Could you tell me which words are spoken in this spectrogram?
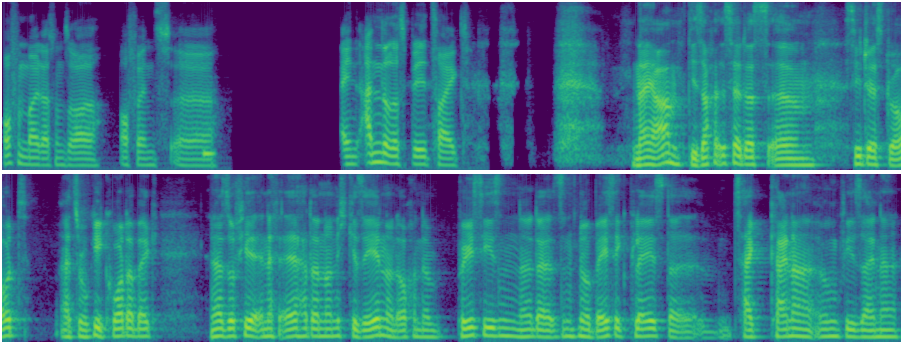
Hoffen mal, dass unsere Offense äh, ein anderes Bild zeigt. naja, die Sache ist ja, dass ähm, CJ Stroud als Rookie Quarterback, ja, so viel NFL hat er noch nicht gesehen und auch in der Preseason, ne, da sind nur Basic Plays, da zeigt keiner irgendwie seine,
